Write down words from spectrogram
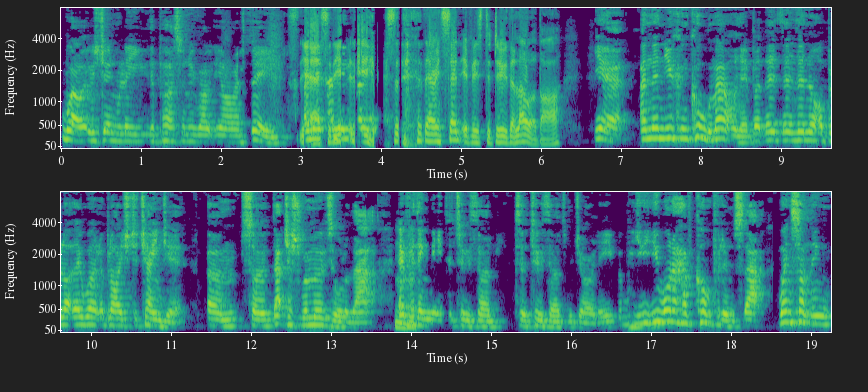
Well, it was generally the person who wrote the RFC. Yeah, then, so, the, then, so their incentive is to do the lower bar. Yeah, and then you can call them out on it, but they're, they're not obli- they weren't obliged to change it. Um, so that just removes all of that. Mm-hmm. Everything needs a two third to two thirds majority. You, you want to have confidence that when something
